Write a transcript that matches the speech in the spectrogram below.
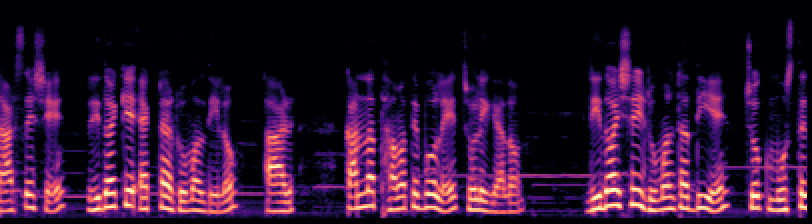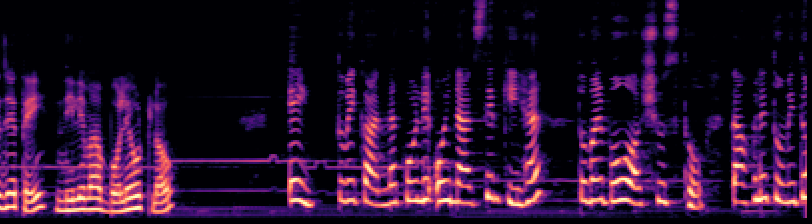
নার্স এসে হৃদয়কে একটা রুমাল দিল আর কান্না থামাতে বলে চলে গেল। হৃদয় সেই রুমালটা দিয়ে চোখ মুছতে যেতেই নীলিমা বলে উঠল, এই, তুমি কান্না করলে ওই নার্সের কি হ্যাঁ? তোমার বউ অসুস্থ, তাহলে তুমি তো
